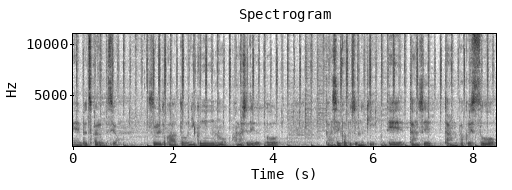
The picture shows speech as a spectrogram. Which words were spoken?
えー、ぶつかるんですよ。それとかあと肉の話で言うと炭水化物抜きで炭水タンパク質を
